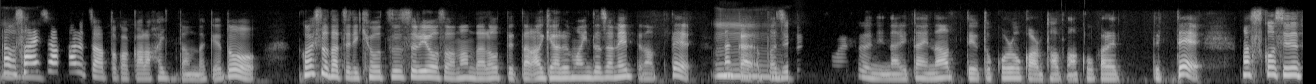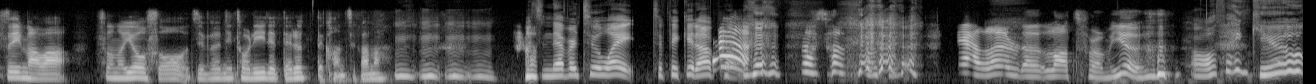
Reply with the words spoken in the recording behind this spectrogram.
多分最初はカルチャーとかから入ったんだけど、この人たちに共通する要素は何だろうって言ったらあギャルマインドじゃねってなって、なんかやっぱ自分風になりたいなっていうところから多分憧れてて、まあ、少しずつ今はその要素を自分に取り入れてるって感じかな。うんうんうんうん。It's never too late to pick it up. huh? そうそうそう。yeah, I learned a lot from you. oh, thank you.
